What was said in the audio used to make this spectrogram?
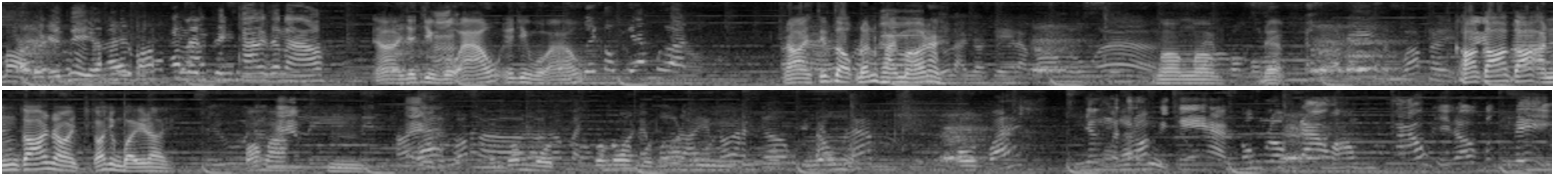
mở được cái gì đấy? Bóp lên tinh thang thế nào. À giá truyền bộ áo giá truyền bộ áo rồi tiếp tục đến khai mở này ngon ngon đẹp. có có có. Anh có rồi có chuẩn bị rồi. Có mà ừ. có một con lôn một con lôn ồn quá. Nhưng mà tao nói mày nghe con lôn rau mà không áo gì đâu vứt đi.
